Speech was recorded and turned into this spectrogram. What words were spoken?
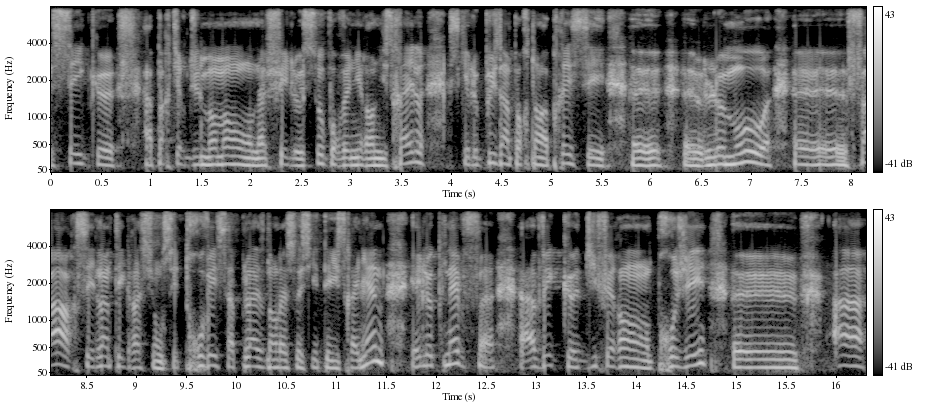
sait que à partir du moment où on a fait le saut pour venir en Israël, ce qui est le plus important après, c'est le mot phare, c'est l'intégration, c'est trouver sa place dans la société israélienne. Et le CNEF, avec différents projets, a,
